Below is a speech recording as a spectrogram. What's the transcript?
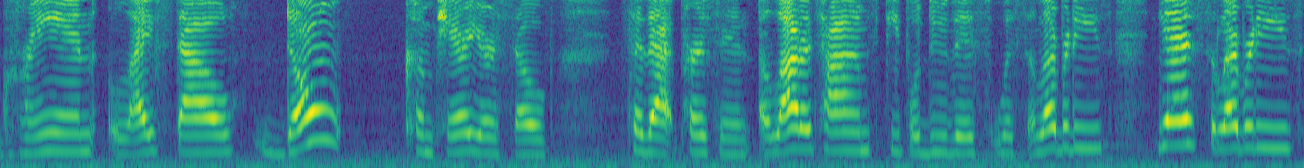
grand lifestyle, don't compare yourself to that person. A lot of times people do this with celebrities. Yes, celebrities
